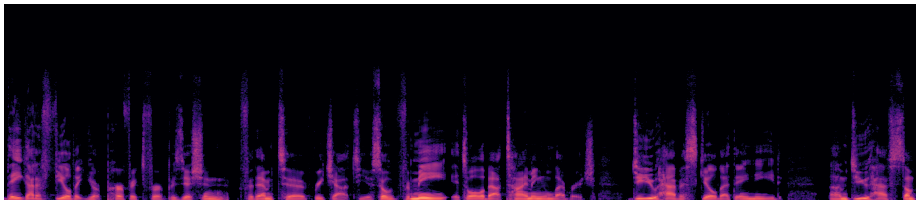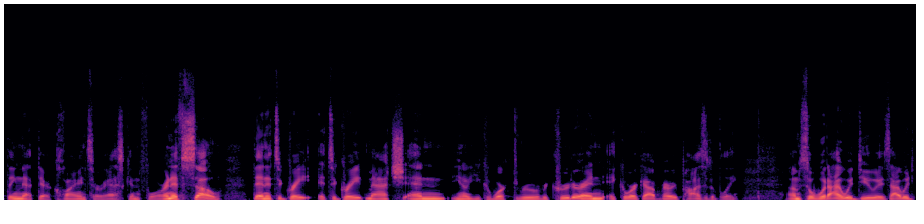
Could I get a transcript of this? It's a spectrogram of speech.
they got to feel that you're perfect for a position for them to reach out to you. So for me, it's all about timing and leverage. Do you have a skill that they need? Um, do you have something that their clients are asking for? And if so, then it's a great it's a great match, and you know you could work through a recruiter, and it could work out very positively. Um, so what I would do is I would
